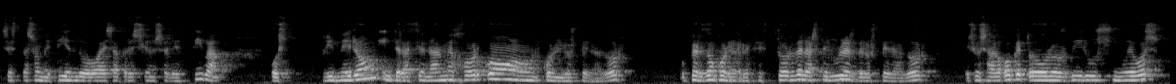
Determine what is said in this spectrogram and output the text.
se está sometiendo a esa presión selectiva? Pues primero, interaccionar mejor con, el hospedador, perdón, con el receptor de las células del hospedador. Eso es algo que todos los virus nuevos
